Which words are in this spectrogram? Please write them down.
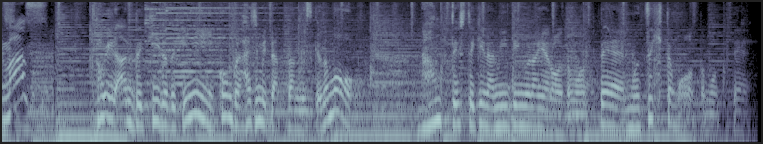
ますトイランって聞いた時に今回初めて会ったんですけどもなんて素敵なミーティングなんやろうと思ってもうぜひともと思って。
